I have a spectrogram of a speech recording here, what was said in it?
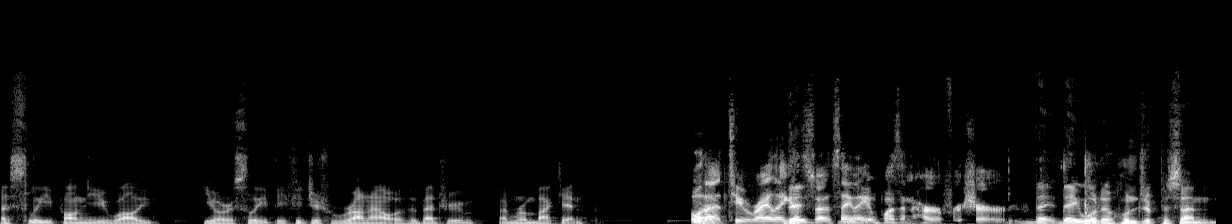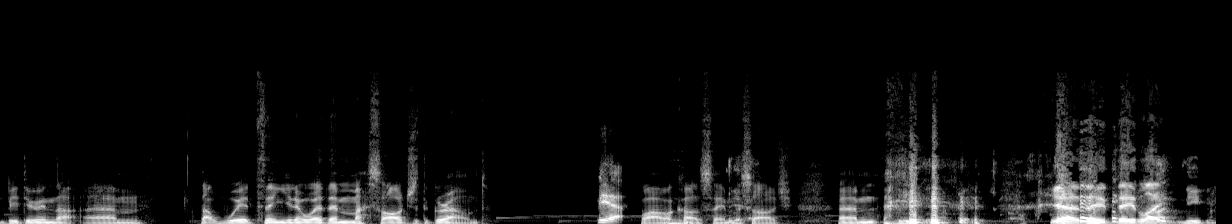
asleep on you while you're asleep if you just run out of the bedroom and run back in. Well, Like, that too, right? Like they- that's what I was saying. yeah. Like it wasn't her for sure. They they would hundred percent be doing that um that weird thing, you know, where they massage the ground. Yeah. Wow, I Mm, can't say yeah. massage. Um, Kneading, I think it's called. yeah, they they like kneading.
